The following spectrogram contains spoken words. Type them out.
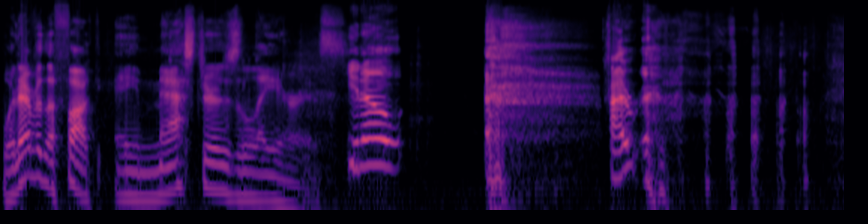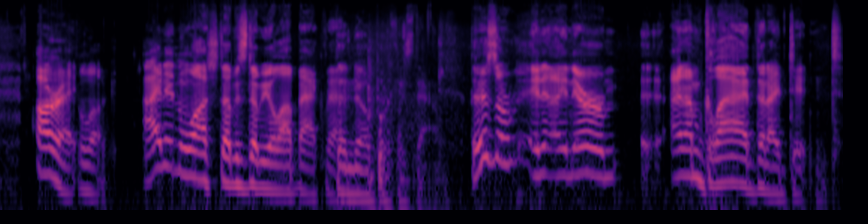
whatever the fuck a master's lair is. You know, I. All right, look, I didn't watch WCW a lot back then. The notebook is down. There's a and, and there are, and I'm glad that I didn't,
